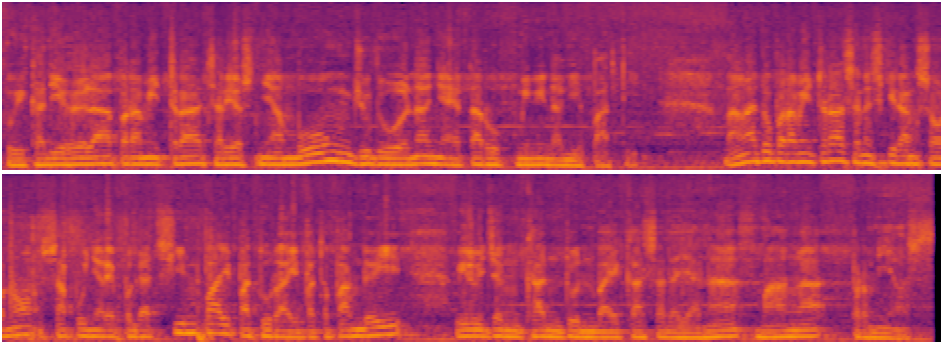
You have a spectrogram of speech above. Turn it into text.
Wika diheula para mitra carios nyambung judulna nyaeta Rukmini Nagipati. tuh para Mitra sanes Kirang sono sapunya pegat simpai paturai patepang patepangdei wilujeng Kantun baik Sadayana manga permios.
